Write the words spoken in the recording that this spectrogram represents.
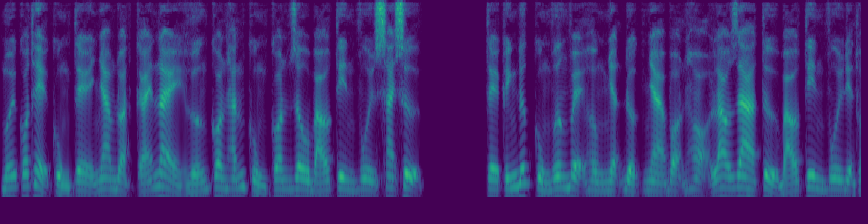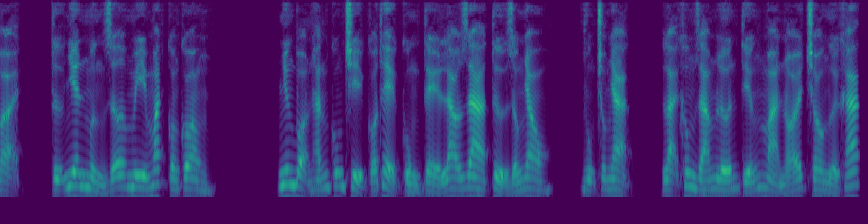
mới có thể cùng tề nham đoạt cái này hướng con hắn cùng con dâu báo tin vui sai sự. Tề Kính Đức cùng Vương Vệ Hồng nhận được nhà bọn họ lao ra tử báo tin vui điện thoại, tự nhiên mừng rỡ mi mắt con cong. Nhưng bọn hắn cũng chỉ có thể cùng tề lao ra tử giống nhau, vụng trong nhạc, lại không dám lớn tiếng mà nói cho người khác.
